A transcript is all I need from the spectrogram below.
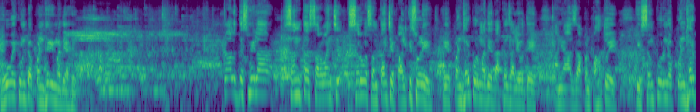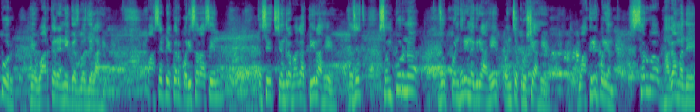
भूवैकुंठ पंढरीमध्ये आहे. काल दशमीला संत सर्वांचे सर्व संतांचे पालखी सोहळे हे पंढरपूरमध्ये दाखल झाले होते. आणि आज आपण पाहतोय की संपूर्ण पंढरपूर हे वारकर यांनी गजबजलेलं आहे. पासष्ट एकर परिसर असेल तसेच चंद्रभागा तीर आहे तसेच संपूर्ण जो पंढरी नगरी आहे पंचक्रोशी आहे वाकरीपर्यंत सर्व भागामध्ये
